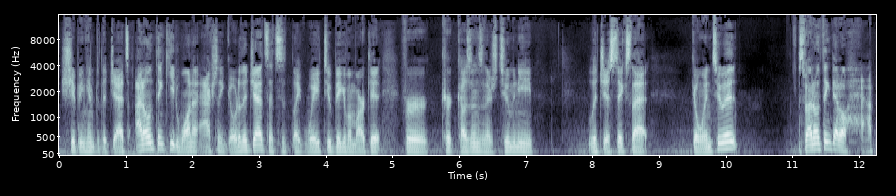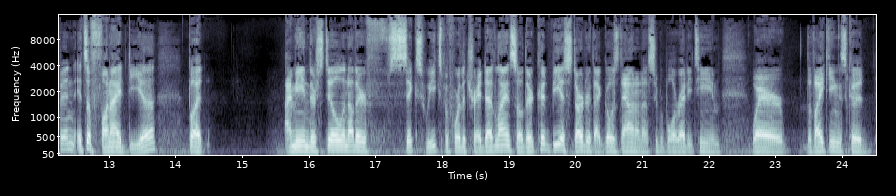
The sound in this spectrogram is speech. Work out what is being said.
shipping him to the Jets. I don't think he'd want to actually go to the Jets. That's like way too big of a market for Kirk Cousins, and there's too many logistics that go into it. So I don't think that'll happen. It's a fun idea, but I mean, there's still another six weeks before the trade deadline, so there could be a starter that goes down on a Super Bowl ready team where the Vikings could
